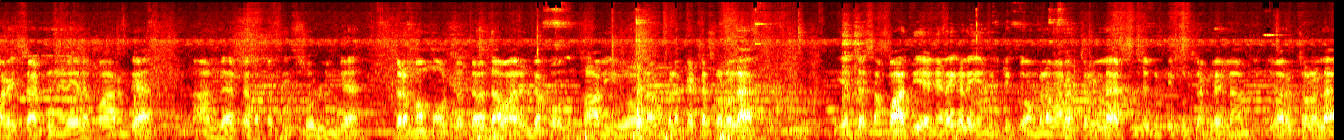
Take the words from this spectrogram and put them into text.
பறைசாட்டு நிலையில் பாருங்கள் நாலு பேருக்கு அதை பற்றி சொல்லுங்கள் பிரம்ம முகூர்த்தத்தில் தவம் இருங்க போதும். காவியோட உங்களை கெட்ட சொல்லலை. எந்த சம்பாத்திய நிலைகளையும் விட்டுட்டு உங்களை வர சொல்லலை பிள்ளைக்குட்டி புருஷங்களை எல்லாம் விட்டுட்டு வர சொல்லலை.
